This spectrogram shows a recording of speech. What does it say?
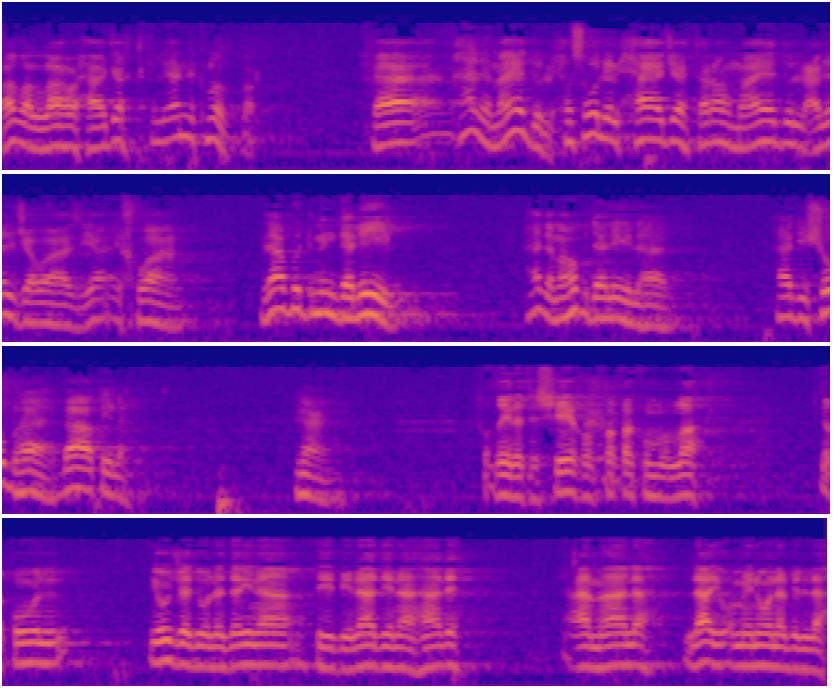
قضى الله حاجتك لأنك مضطر. فهذا ما يدل حصول الحاجة ترى ما يدل على الجواز يا إخوان. لابد من دليل. هذا ما هو بدليل هذا. هذه شبهة باطلة. نعم. فضيلة الشيخ وفقكم الله. يقول يوجد لدينا في بلادنا هذه عمالة لا يؤمنون بالله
